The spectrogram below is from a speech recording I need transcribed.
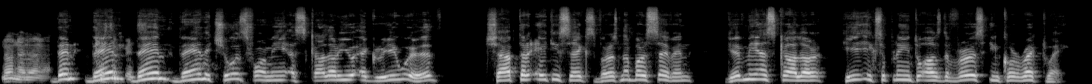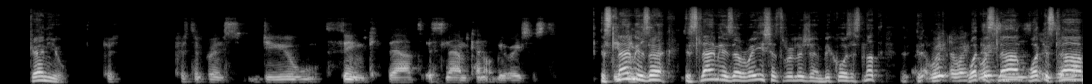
No, no, no, no. Then, then, then, then choose for me a scholar you agree with. Chapter eighty-six, verse number seven. Give me a scholar. He explained to us the verse in correct way. Can you? Christian Prince, do you think that Islam cannot be racist? Islam is a Islam is a racist religion because it's not. Uh, wait, wait, what Islam is- what is Islam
